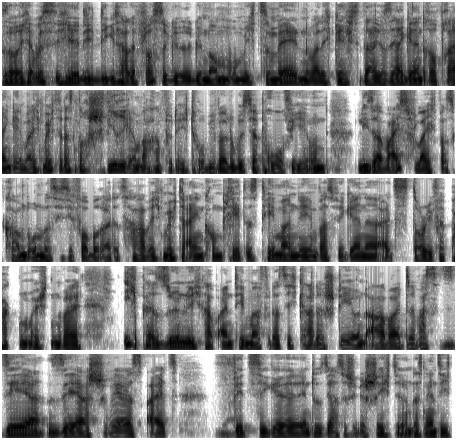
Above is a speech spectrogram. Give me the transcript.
So, ich habe jetzt hier die digitale Flosse ge genommen, um mich zu melden, weil ich da sehr gerne drauf reingehen, weil ich möchte das noch schwieriger machen für dich, Tobi, weil du bist ja Profi und Lisa weiß vielleicht, was kommt, ohne dass ich sie vorbereitet habe. Ich möchte ein konkretes Thema nehmen, was wir gerne als Story verpacken möchten, weil ich persönlich habe ein Thema, für das ich gerade stehe und arbeite, was sehr, sehr schwer ist als witzige, enthusiastische Geschichte und das nennt sich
